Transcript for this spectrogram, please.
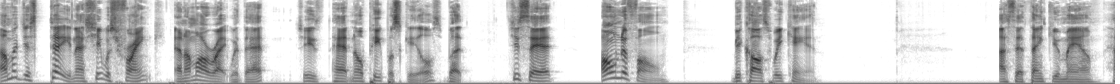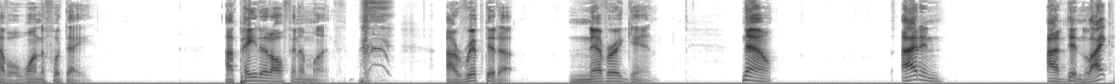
I'm to just tell you now, she was frank, and I'm all right with that. She's had no people skills, but she said on the phone, because we can. I said, Thank you, ma'am. Have a wonderful day. I paid it off in a month. I ripped it up. Never again. Now, I didn't I didn't like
